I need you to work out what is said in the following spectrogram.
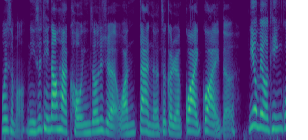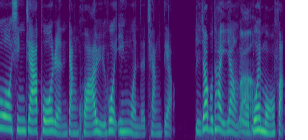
为什么？你是听到他的口音之后就觉得完蛋了，这个人怪怪的。你有没有听过新加坡人讲华语或英文的腔调？比较不太一样吧。我不会模仿。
